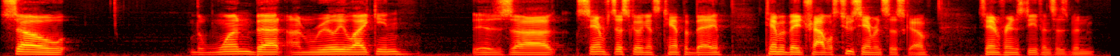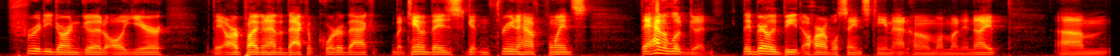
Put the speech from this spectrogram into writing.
So the one bet I'm really liking is uh, San Francisco against Tampa Bay. Tampa Bay travels to San Francisco. San Fran's defense has been pretty darn good all year. They are probably going to have a backup quarterback, but Tampa Bay's getting three and a half points. They haven't looked good. They barely beat a horrible Saints team at home on Monday night. Um,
